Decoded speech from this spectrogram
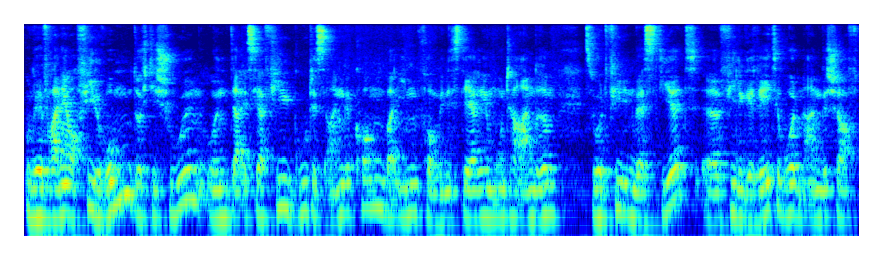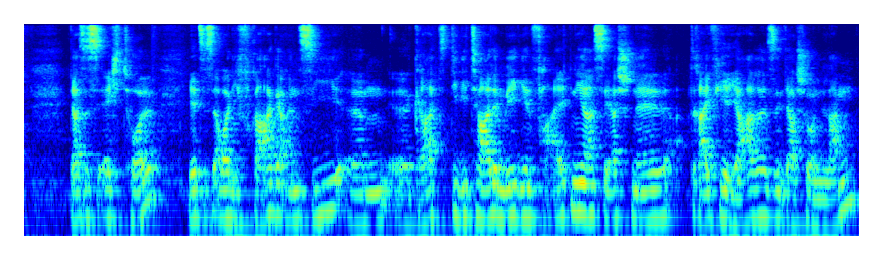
Und wir fahren ja auch viel rum durch die Schulen und da ist ja viel Gutes angekommen bei Ihnen vom Ministerium unter anderem. Es wurde viel investiert, äh, viele Geräte wurden angeschafft. Das ist echt toll. Jetzt ist aber die Frage an Sie, ähm, äh, gerade digitale Medien veralten ja sehr schnell, drei, vier Jahre sind da schon lang.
